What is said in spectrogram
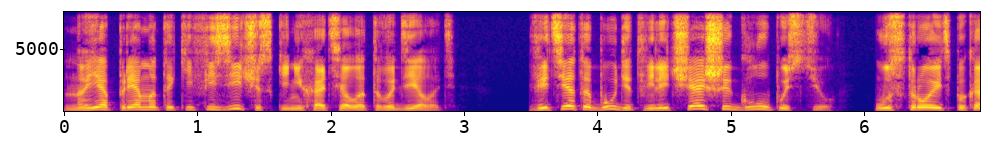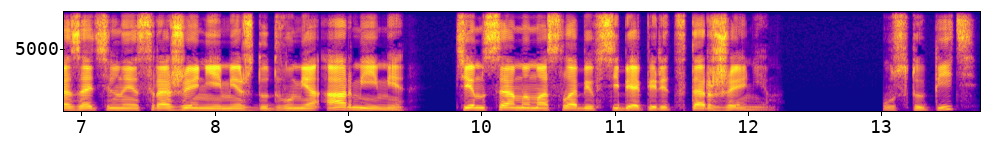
Но я прямо-таки физически не хотел этого делать. Ведь это будет величайшей глупостью устроить показательное сражение между двумя армиями, тем самым ослабив себя перед вторжением. Уступить?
